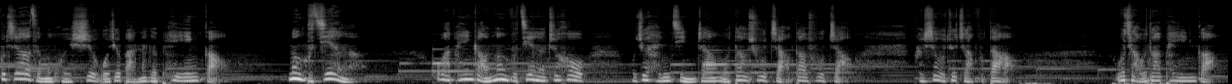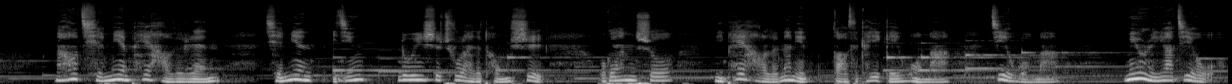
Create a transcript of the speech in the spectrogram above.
不知道怎么回事，我就把那个配音稿弄不见了。我把配音稿弄不见了之后，我就很紧张，我到处找，到处找，可是我就找不到。我找不到配音稿，然后前面配好的人，前面已经录音室出来的同事，我跟他们说：“你配好了，那你稿子可以给我吗？借我吗？”没有人要借我。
